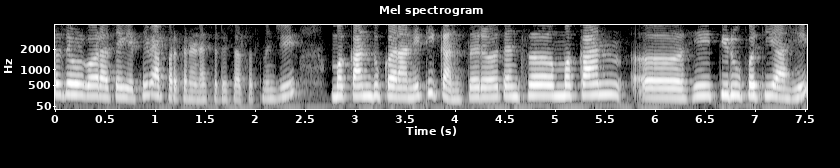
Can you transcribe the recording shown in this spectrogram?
तर देऊळगाव राजा येथे व्यापार करण्यासाठी जातात. म्हणजे मकान दुकान आणि ठिकाण. तर त्यांचं मकान हे तिरुपती आहे.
